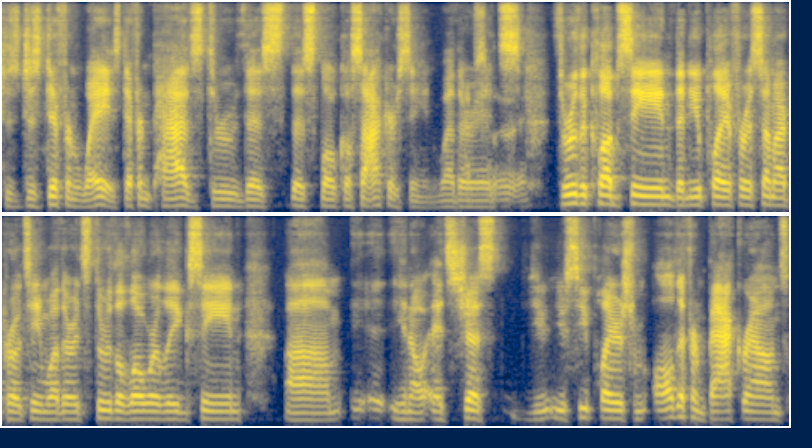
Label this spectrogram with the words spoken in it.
just just different ways, different paths through this this local soccer scene. Whether Absolutely. it's through the club scene, then you play for a semi-pro team. Whether it's through the lower league scene, um, you know, it's just you you see players from all different backgrounds,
